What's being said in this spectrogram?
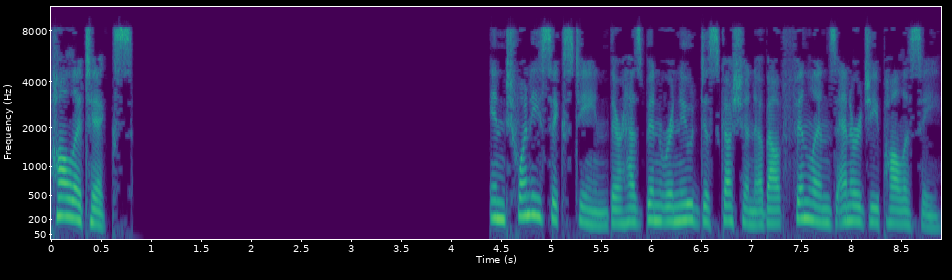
Politics. In 2016 there has been renewed discussion about Finland's energy policy.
